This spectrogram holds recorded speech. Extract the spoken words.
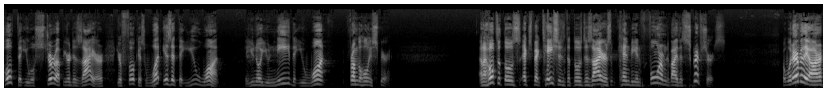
hope that you will stir up your desire, your focus. What is it that you want, that you know you need, that you want from the Holy Spirit? And I hope that those expectations, that those desires can be informed by the scriptures but whatever they are,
